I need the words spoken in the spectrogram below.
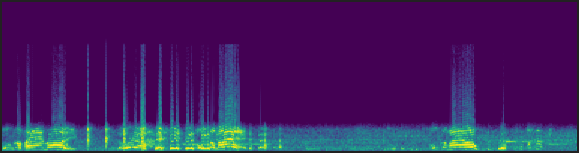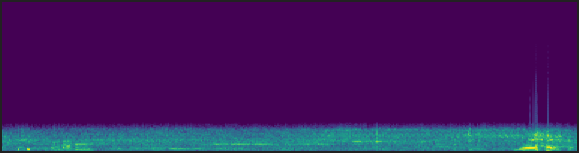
Uống cà phê em ơi. Đúng rồi. Uống cà phê uống cà phê không? Yeah.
